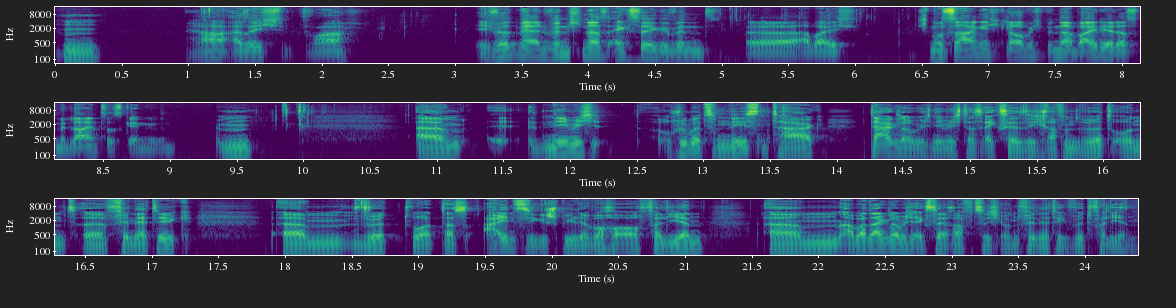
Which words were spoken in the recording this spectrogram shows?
Mhm. Ja, also ich, boah, ich würde mir halt wünschen, dass Excel gewinnt. Äh, aber ich, ich muss sagen, ich glaube, ich bin da bei dir, dass mit Lions das Game gewinnt. Mhm. Ähm, äh, nehme ich rüber zum nächsten Tag. Da glaube ich nämlich, dass Excel sich raffen wird und äh, Fnatic ähm, wird dort das einzige Spiel der Woche auch verlieren. Ähm, aber da glaube ich, Excel rafft sich und Fnatic wird verlieren.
